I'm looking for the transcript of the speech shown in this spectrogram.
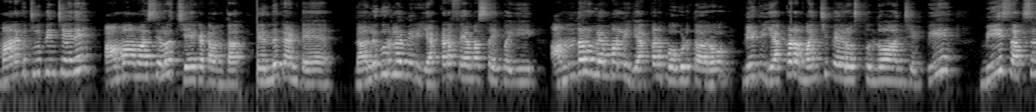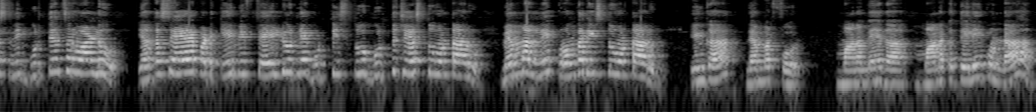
మనకు చూపించేది అమావాస్యలో చీకటంత. ఎందుకంటే నలుగురిలో మీరు ఎక్కడ ఫేమస్ అయిపోయి అందరూ మిమ్మల్ని ఎక్కడ పొగుడుతారో మీకు ఎక్కడ మంచి పేరు వస్తుందో అని చెప్పి మీ సక్సెస్ని గుర్తించరు వాళ్ళు. ఎంతసేపటికి మీ ఫెయిల్యూర్నే గుర్తిస్తూ గుర్తు చేస్తూ ఉంటారు. మిమ్మల్ని కృంగదీస్తూ ఉంటారు. ఇంకా నెంబర్ ఫోర్ మన మీద మనకు తెలియకుండా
